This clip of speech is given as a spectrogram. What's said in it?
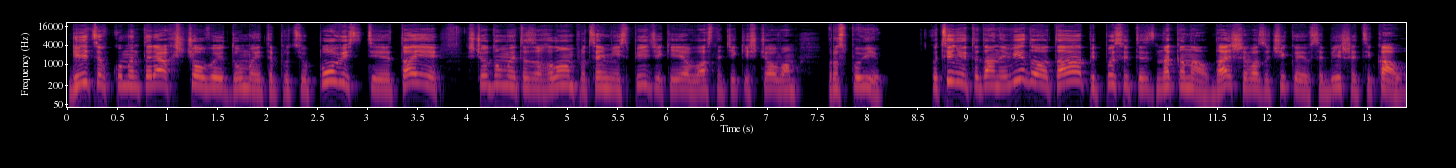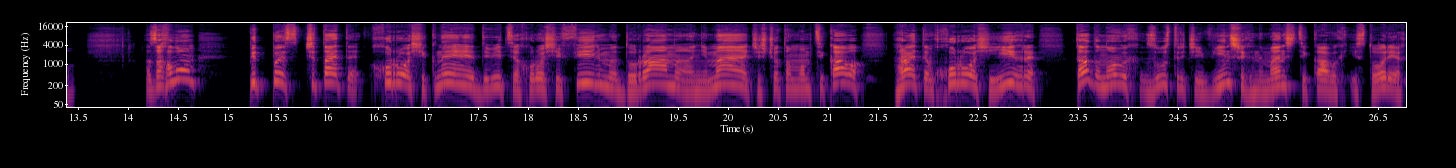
Діліться в коментарях, що ви думаєте про цю повість, е, та і що думаєте загалом про цей мій спіч, який я, власне, тільки що вам розповів. Оцінюйте дане відео та підписуйтесь на канал. Далі вас очікує все більше цікавого. А загалом, підпис, читайте хороші книги, дивіться хороші фільми, дорами, аніме чи що там вам цікаво. Грайте в хороші ігри та до нових зустрічей в інших не менш цікавих історіях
